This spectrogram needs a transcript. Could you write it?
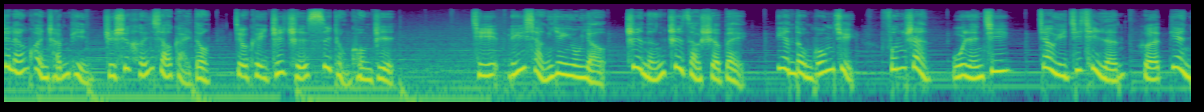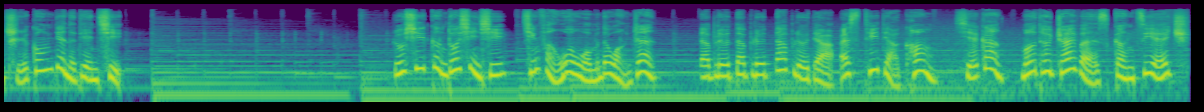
这两款产品只需很小改动就可以支持四种控制，其理想应用有智能制造设备、电动工具、风扇、无人机、教育机器人和电池供电的电器。如需更多信息，请访问我们的网站 www. 点 st. 点 com 斜杠 motordrivers. 杠 zh。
